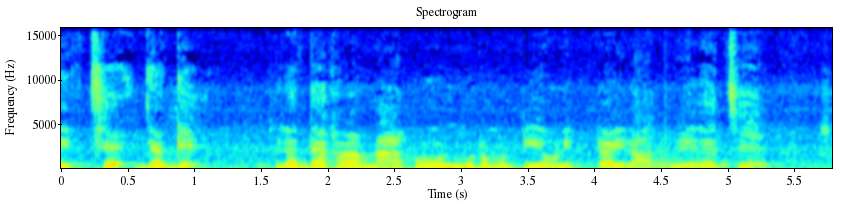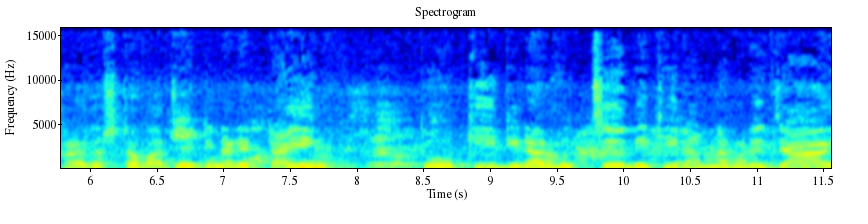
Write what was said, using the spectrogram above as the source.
দেখছে যাকে। সেটা দেখালাম না, এখন মোটামুটি অনেকটাই রাত হয়ে গেছে, সাড়ে দশটা বাজে, ডিনারের টাইম তো কি ডিনার হচ্ছে দেখি, রান্নাঘরে যাই।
